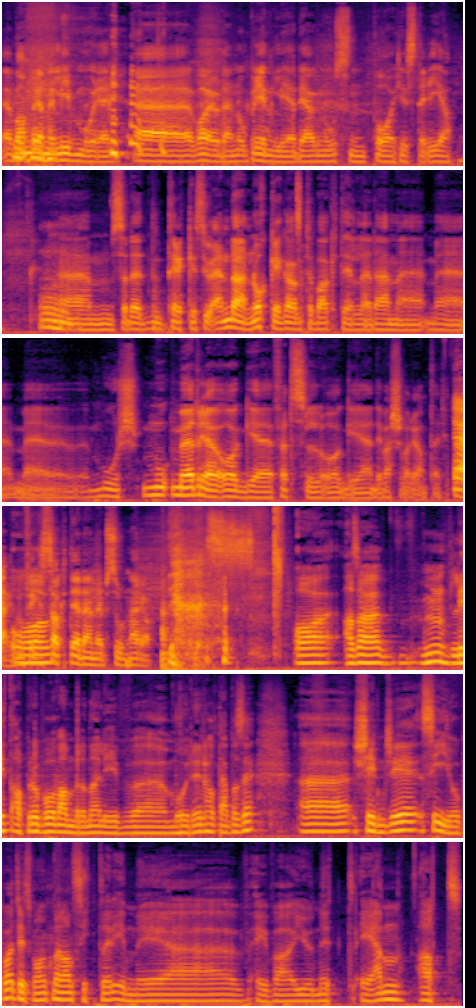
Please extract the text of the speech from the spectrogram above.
Eh, vandrende livmorer eh, var jo den opprinnelige diagnosen på hysteria. Mm. Um, så det trekkes jo enda nok en gang tilbake til det med, med, med mors, mo, mødre og fødsel og diverse varianter. Ja, og... Nå fikk jeg sagt det i denne episoden her, ja. Og altså, mm, litt apropos vandrende livmorer, holdt jeg på å si. Uh, Shinji sier jo på et tidspunkt når han sitter inne i uh, Ava Unit 1 at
